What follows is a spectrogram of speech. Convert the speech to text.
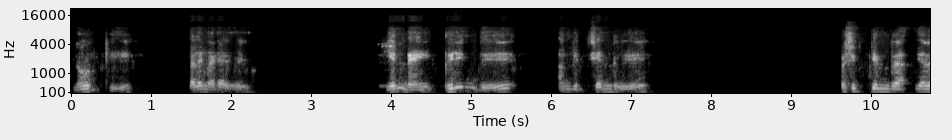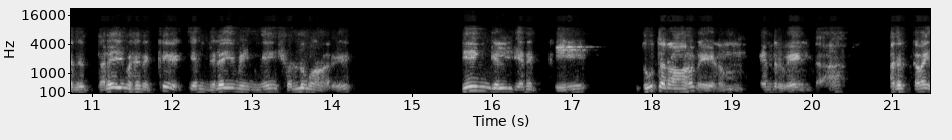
நோக்கி தலைமகள் என்னை பிரிந்து அங்கு சென்று வசிக்கின்ற எனது தலைமகனுக்கு என் நிலைமையை சொல்லுமாறு நீங்கள் எனக்கு தூதராக வேணும் என்று வேண்டா அதற்கவை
